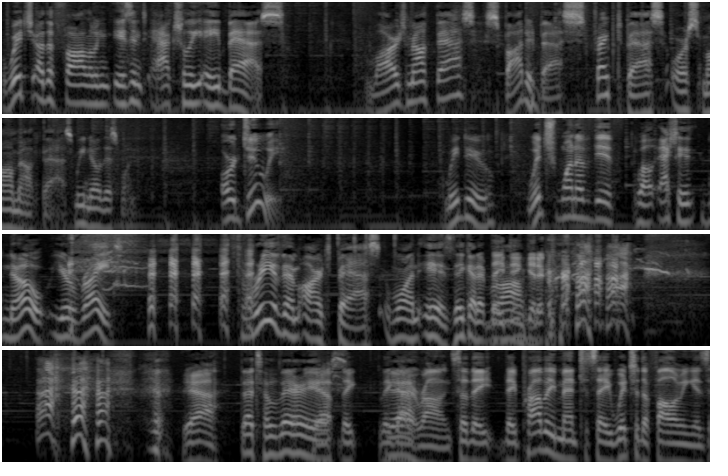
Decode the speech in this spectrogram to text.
Which of the following isn't actually a bass? Largemouth bass, spotted bass, striped bass, or smallmouth bass? We know this one. Or do we? We do. Which one of the Well, actually, no, you're right. Three of them aren't bass. One is. They got it they wrong. They did get it yeah. That's Yeah, hilarious. they they Yeah. got it wrong. So they they probably meant to say which of the following is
